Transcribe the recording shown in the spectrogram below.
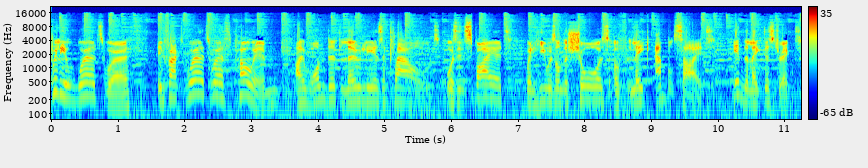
William Wordsworth. In fact, Wordsworth's poem, I Wandered Lonely as a Cloud, was inspired when he was on the shores of Lake Ambleside in the Lake District.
